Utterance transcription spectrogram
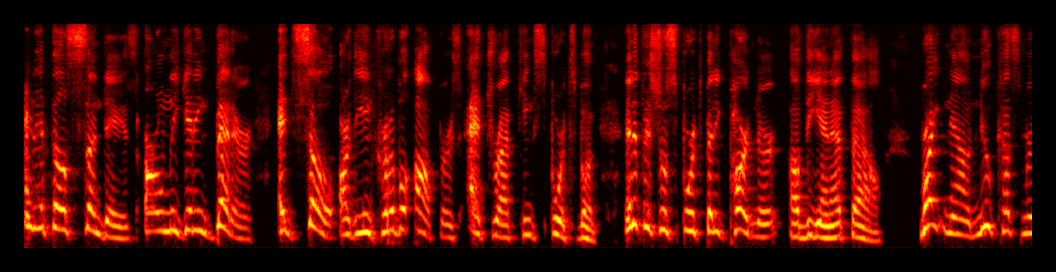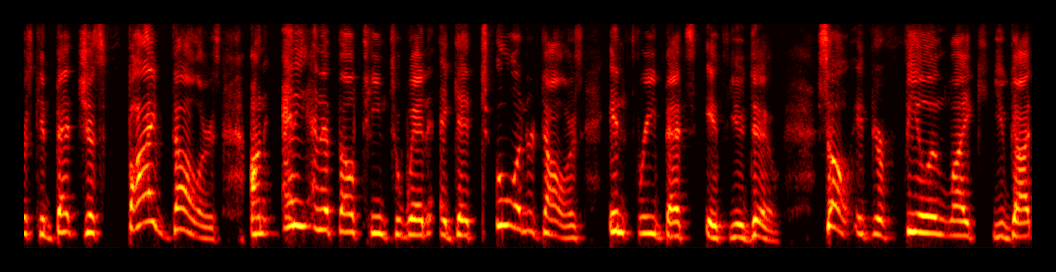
NFL Sundays are only getting better, and so are the incredible offers at DraftKings Sportsbook, an official sports betting partner of the NFL. Right now, new customers can bet just $5 on any NFL team to win and get $200 in free bets if you do. So, if you're feeling like you got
